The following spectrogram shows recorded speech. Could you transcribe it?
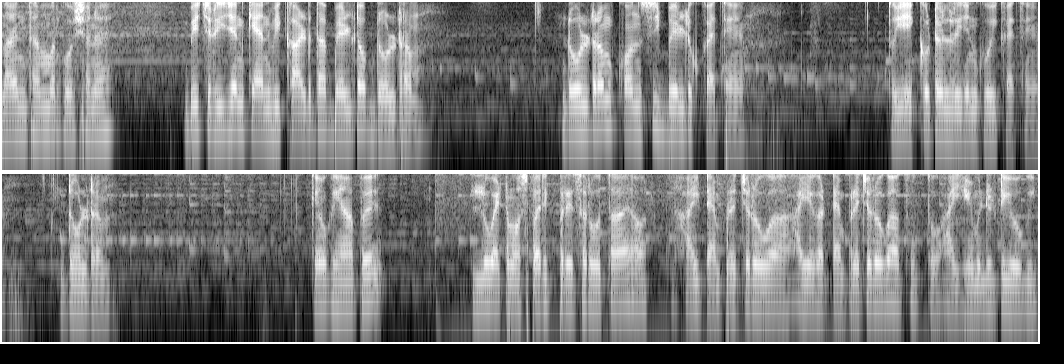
नाइन्थ नंबर क्वेश्चन है which region can be called the belt of doldrum doldrum कौन सी बेल्ट को कहते हैं? तो ये इक्वटल रीजन को ही कहते हैं डोल्ड्रम क्योंकि यहाँ पे लो एटमॉस्फेरिक प्रेशर होता है और हाई टेम्परेचर होगा। हाई अगर टेम्परेचर होगा तो हाई ह्यूमिडिटी होगी।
